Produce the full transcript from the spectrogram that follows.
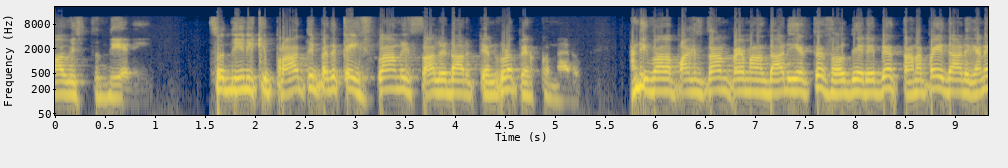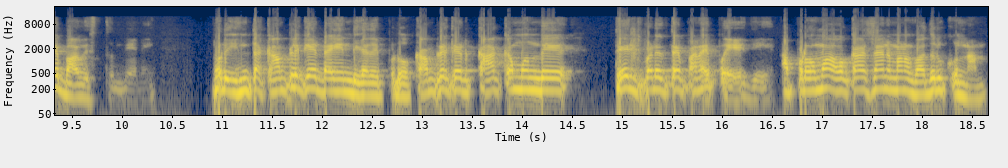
భావిస్తుంది అని. సో దీనికి ప్రాతిపదిక ఇస్లామిక్ సాలిడారిటీ అని కూడా పేర్కొన్నారు. అంటే ఇవాళ పాకిస్తాన్ పై మనం దాడి చేస్తే సౌదీ అరేబియా తనపై దాడిగానే భావిస్తుంది అని. ఇప్పుడు ఇంత కాంప్లికేట్ అయింది కదా ఇప్పుడు. కాంప్లికేట్ కాకముందే తేల్చిపడితే పని అయిపోయేది అప్పుడేమో అవకాశాన్ని మనం వదులుకున్నాం.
